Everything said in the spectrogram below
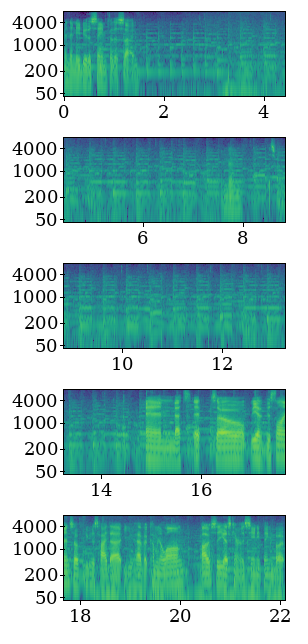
And then you do the same for this side. And then this one. and that's it. So we have this line so if you can just hide that you have it coming along. Obviously you guys can't really see anything but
